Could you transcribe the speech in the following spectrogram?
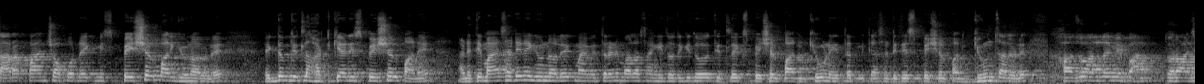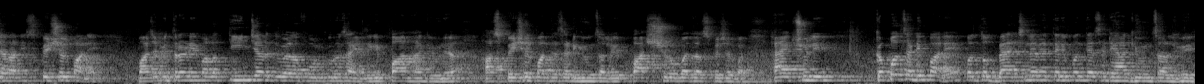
तारा पान शॉपवरून एक मी स्पेशल पान घेऊन आलेलो आहे. एकदम तिथलं हटके आणि स्पेशल पान आहे. आणि ते माझ्यासाठी नाही घेऊन आलो एक माझ्या मित्राने मला सांगितलं होतं की तो तिथलं एक स्पेशल पान घेऊन ये. तर मी त्यासाठी ते स्पेशल पान घेऊन चालवलं आहे हा जो आणलाय मी पान तो राजा राणी स्पेशल पान आहे. माझ्या मित्राने मला तीन चार वेळा फोन करून सांगितलं की पान हा घेऊन या. हा स्पेशल पान त्यासाठी घेऊन चालू आहे पाचशे रुपयाचा स्पेशल पान. हा ॲक्च्युली कपलसाठी पान आहे पण तो बॅचलर आहे तरी पण त्यासाठी हा घेऊन चालू आहे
